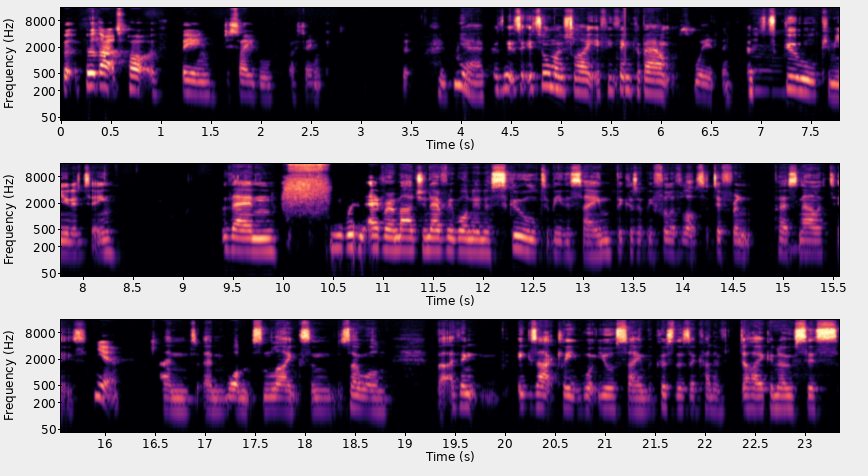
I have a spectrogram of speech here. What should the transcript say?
but but that's part of being disabled. I think. That Yeah, because it's it's almost like if you think about weirdly. a Mm. school community, then you wouldn't ever imagine everyone in a school to be the same because it'd be full of lots of different personalities. Yeah, and and wants and likes and so on. But I think exactly what you're saying because there's a kind of diagnosis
